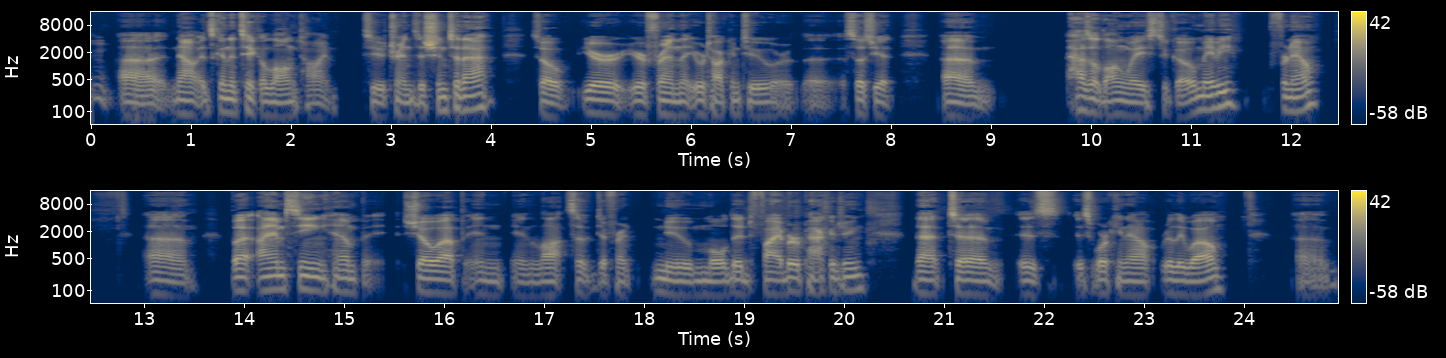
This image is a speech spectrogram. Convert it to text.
Mm. now, it's going to take a long time to transition to that. So your your friend that you were talking to or the associate um, has a long ways to go, maybe for now. Um, but I am seeing hemp show up in in lots of different new molded fiber packaging that um, is is working out really well. Um,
